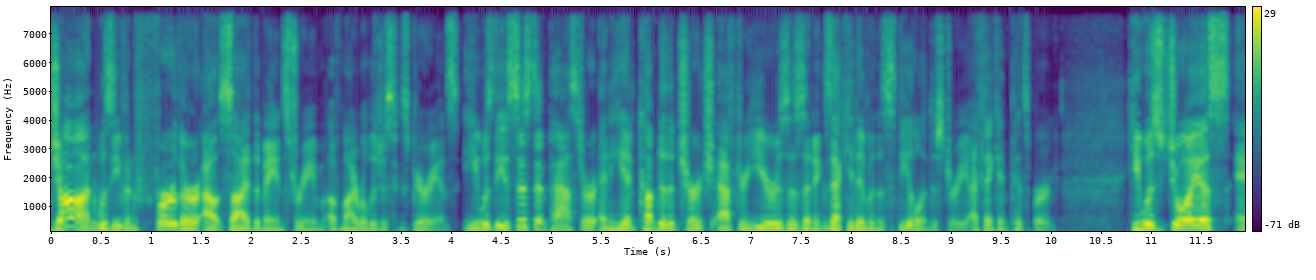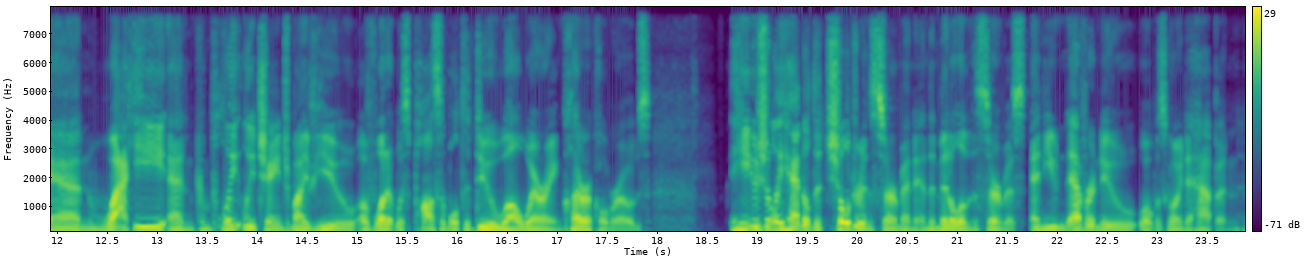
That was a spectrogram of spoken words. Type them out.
John was even further outside the mainstream of my religious experience. He was the assistant pastor, and he had come to the church after years as an executive in the steel industry, I think in Pittsburgh. He was joyous and wacky and completely changed my view of what it was possible to do while wearing clerical robes. He usually handled the children's sermon in the middle of the service, and you never knew what was going to happen.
